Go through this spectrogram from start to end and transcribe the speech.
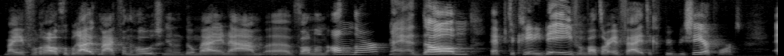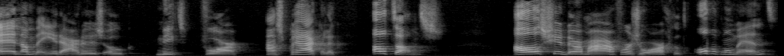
Maar je vooral gebruik maakt van de hosting en een domeinnaam uh, van een ander. Nou ja, dan heb je natuurlijk geen idee van wat er in feite gepubliceerd wordt. En dan ben je daar dus ook niet voor aansprakelijk. Althans, als je er maar voor zorgt dat op het moment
